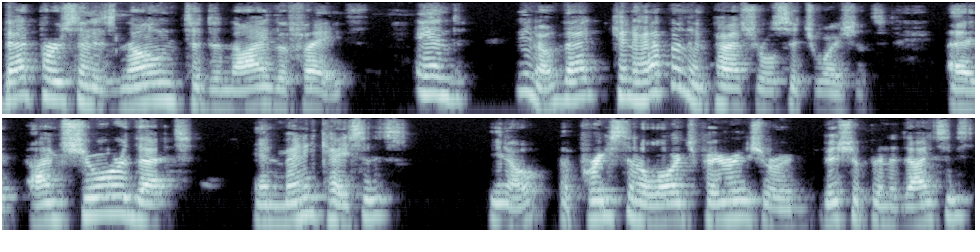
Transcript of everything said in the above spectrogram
that person is known to deny the faith, and you know that can happen in pastoral situations, uh, I'm sure that in many cases, you know, a priest in a large parish or a bishop in a diocese,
